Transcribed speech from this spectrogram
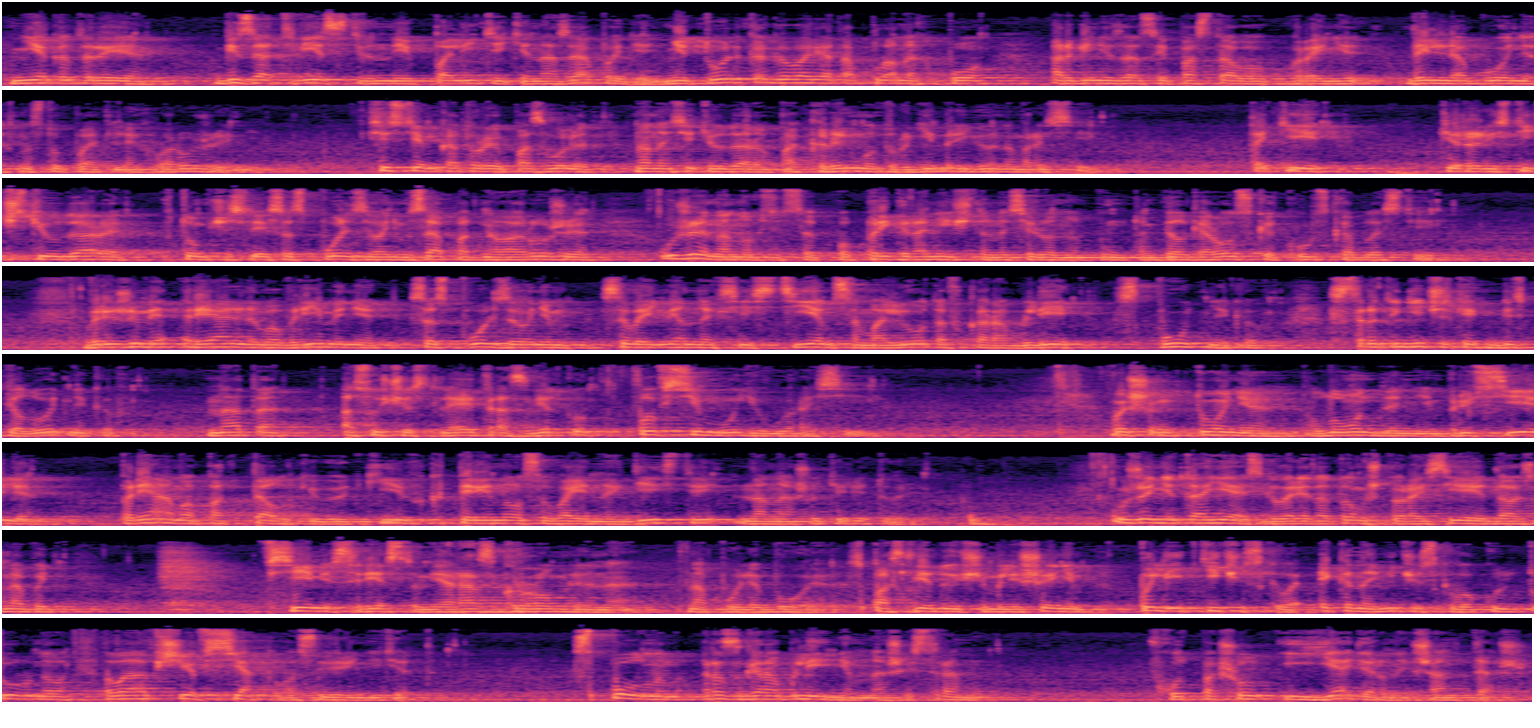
Некоторые безответственные политики на Западе не только говорят о планах по организации поставок в Украине дальнобойных наступательных вооружений, систем, которые позволят наносить удары по Крыму, другим регионам России. Такие террористические удары, в том числе и с использованием западного оружия, уже наносятся по приграничным населенным пунктам Белгородской, Курской областей в режиме реального времени с использованием современных систем, самолетов, кораблей, спутников, стратегических беспилотников, НАТО осуществляет разведку по всему югу России. В Вашингтоне, Лондоне, Брюсселе прямо подталкивают Киев к переносу военных действий на нашу территорию. Уже не таясь, говорят о том, что Россия должна быть всеми средствами разгромлена на поле боя, с последующим лишением политического, экономического, культурного, вообще всякого суверенитета, с полным разграблением нашей страны. В ход пошел и ядерный шантаж.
